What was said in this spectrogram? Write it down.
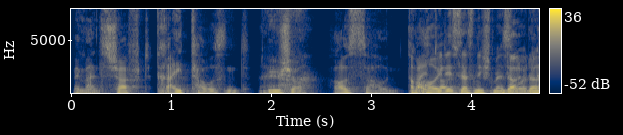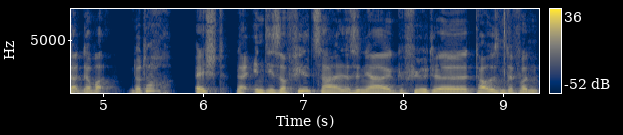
wenn man es schafft, 3000 Bücher rauszuhauen. Aber 3000. heute ist das nicht mehr so, da, oder? Da, da war, na doch. Echt? Na, in dieser Vielzahl, das sind ja gefühlte Tausende von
